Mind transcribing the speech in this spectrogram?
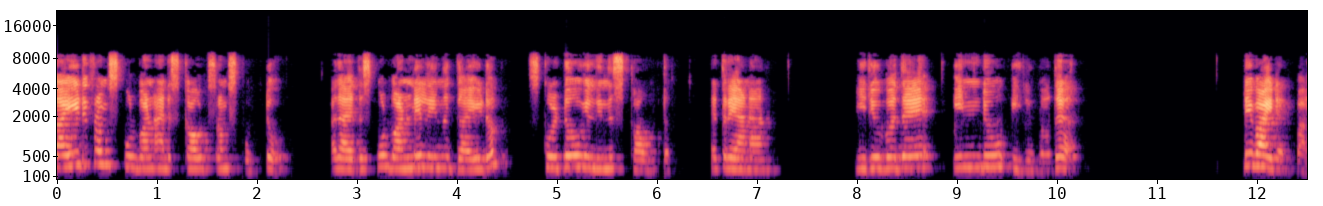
guide from school one and scout from school two അതായത് സ്കൂൾ വണ്ണിൽ നിന്ന് ഗൈഡും സ്കൂൾ ടൂവിൽ നിന്ന് സ്കൗട്ടും എത്രയാണ്? ഇരുപത് ഇന്റു ഇരുപത്. ഡിവൈഡഡ് ബൈ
